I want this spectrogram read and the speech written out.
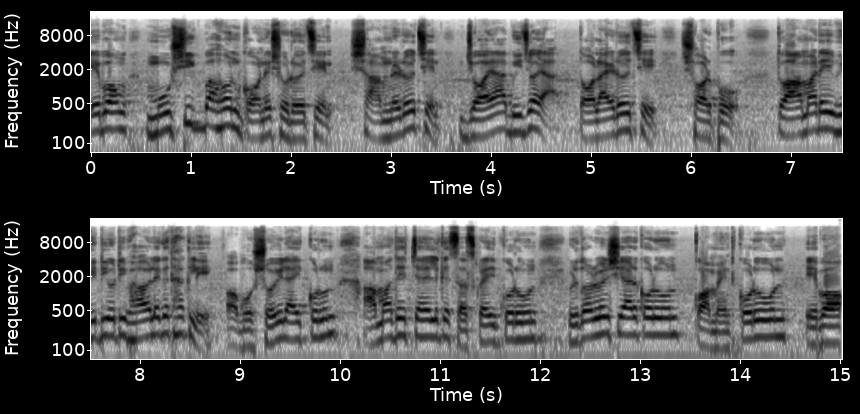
এবং মুশিক বাহন গণেশও রয়েছেন। সামনে রয়েছেন জয়া বিজয়া, তলায় রয়েছে সর্প। তো আমার এই ভিডিওটি ভালো লেগে থাকলে অবশ্যই লাইক করুন, আমাদের চ্যানেলকে সাবস্ক্রাইব করুন ভিডিও শেয়ার করুন কমেন্ট করুন এবং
